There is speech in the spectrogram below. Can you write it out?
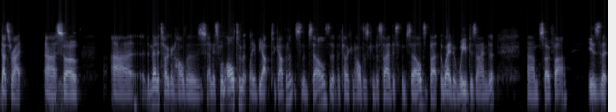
That's right. Uh, mm-hmm. So uh, the Meta token holders, and this will ultimately be up to governance themselves, that the token holders can decide this themselves. But the way that we've designed it um, so far is that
